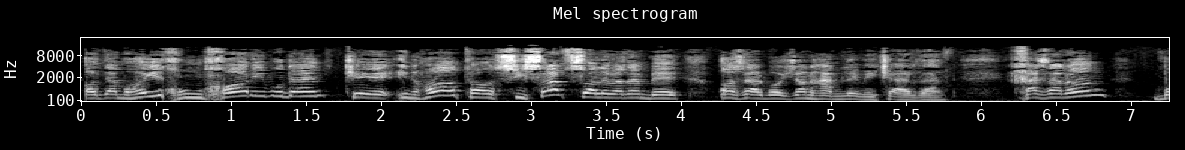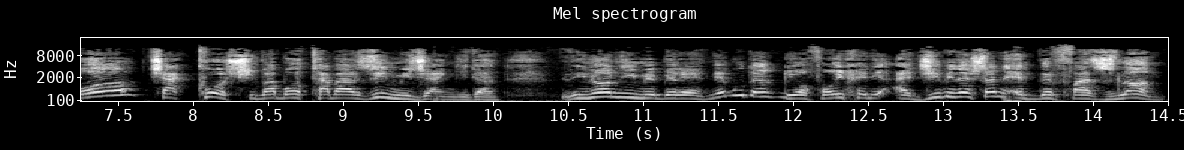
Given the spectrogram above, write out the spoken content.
آدمهای خونخاری بودند که اینها تا 300 سال بعدن به آذربایجان حمله می‌کردند. خزران با چکش و با تبرزین می جنگیدن اینا نیمه برهنه بودن قیافه های خیلی عجیبی داشتن. ابن فضلان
